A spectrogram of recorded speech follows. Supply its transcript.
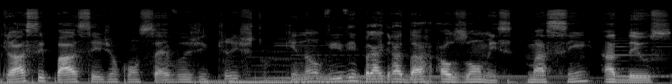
Graça e paz sejam com servos de Cristo, que não vivem para agradar aos homens, mas sim a Deus.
